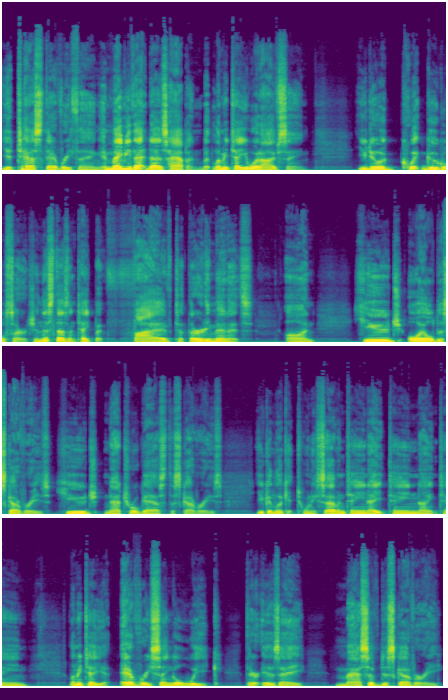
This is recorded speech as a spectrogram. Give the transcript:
you test everything, and maybe that does happen, but let me tell you what I've seen. You do a quick Google search, and this doesn't take but five to 30 minutes on huge oil discoveries, huge natural gas discoveries. You can look at 2017, 18, 19. Let me tell you, every single week there is a massive discovery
